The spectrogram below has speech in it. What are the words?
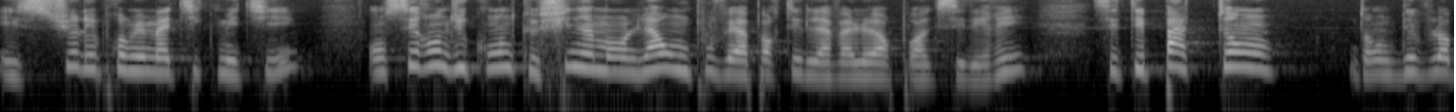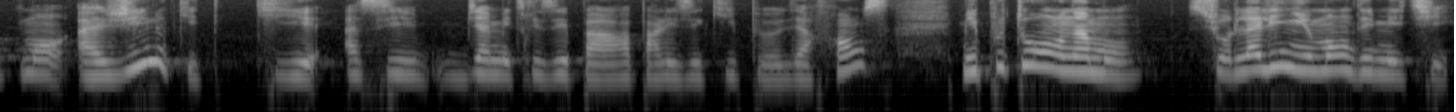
et sur les problématiques métiers, on s'est rendu compte que finalement là où on pouvait apporter de la valeur pour accélérer, c'était pas tant dans le développement agile, qui, est assez bien maîtrisé par, par les équipes d'Air France, mais plutôt en amont, sur l'alignement des métiers.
